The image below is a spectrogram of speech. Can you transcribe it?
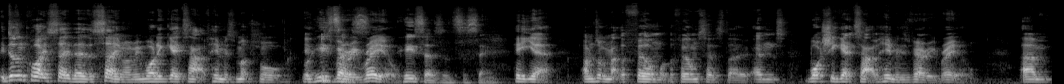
It doesn't quite say they're the same. I mean, what it gets out of him is much more. Well, it's very says- real. He says it's the same. He, yeah, I'm talking about the film. What the film says though, and what she gets out of him is very real. Um,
